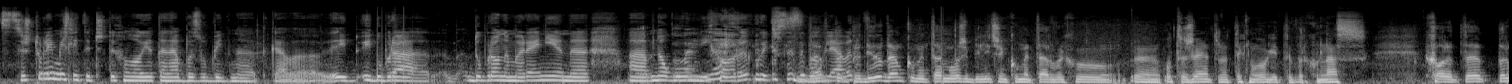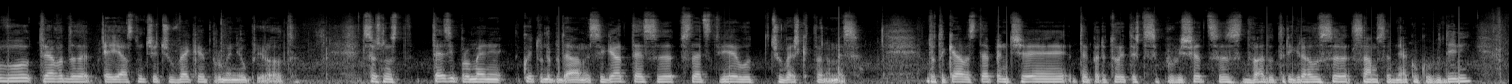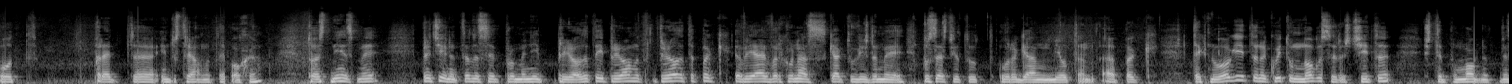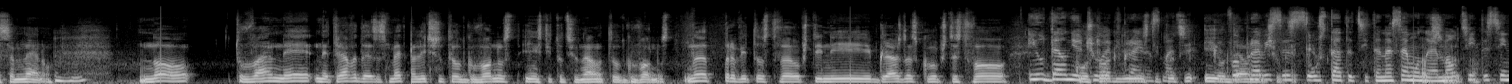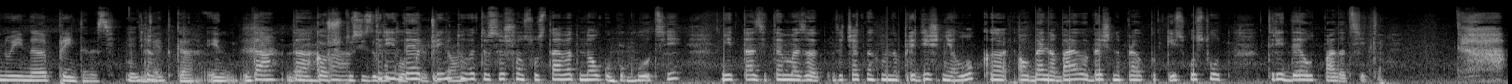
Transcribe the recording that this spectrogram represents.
също ли мислите, че технологията е една безобидна такава и, и добра, добро намерение на а, много умни хора, които се забавляват? Да, преди да дам коментар, може би личен коментар върху а, отражението на технологията върху нас, хората, първо трябва да е ясно, че човека е променил природата. Всъщност, тези промени, които наблюдаваме сега, те са вследствие от човешката намеса. До такава степен, че температурите ще се повишат с 2 до 3 градуса само след няколко години от пред е, индустриалната епоха. Тоест, ние сме причината да се промени природата и природата, природата пък влияе върху нас, както виждаме последствието от ураган Милтън. А пък технологиите, на които много се разчита, ще помогнат, несъмнено. Mm-hmm. Но това не, не трябва да е за сметка на личната отговорност и институционалната отговорност на правителства, общини, гражданско общество. И отделния човек, в крайна сметка. И Какво прави човек. с остатъците, не само Абсолютно. на емоциите си, но и на принтера си. Да, не, така. И, да, да. Кошето си за 3D принтовете всъщност оставят много буклуци. Ние тази тема за, зачекнахме на предишния лук. Албена Баева беше направил пък изкуство от 3D отпадъците.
